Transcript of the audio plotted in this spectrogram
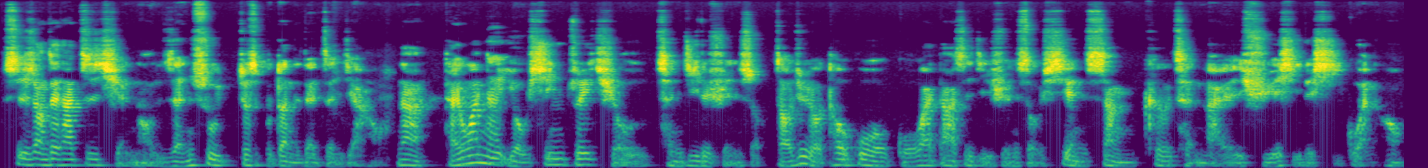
事实上，在它之前哦，人数就是不断的在增加哦。那台湾呢，有心追求成绩的选手，早就有透过国外大师级选手线上课程来学习的习惯哦。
